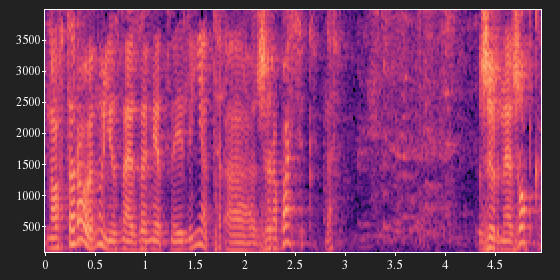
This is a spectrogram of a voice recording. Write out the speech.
Ну а второе, ну не знаю, заметно или нет, а, жиробасик, да? Жирная жопка.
